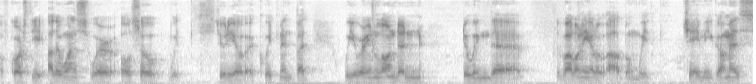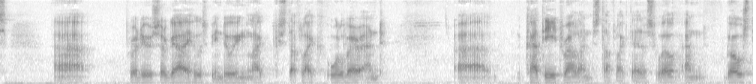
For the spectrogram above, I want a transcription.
of course the other ones were also with studio equipment, but we were in London doing the the Valonielu album with Jamie Gomez. Uh, producer guy who's been doing like stuff like Ulver and uh, Cathedral and stuff like that as well, and Ghost.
